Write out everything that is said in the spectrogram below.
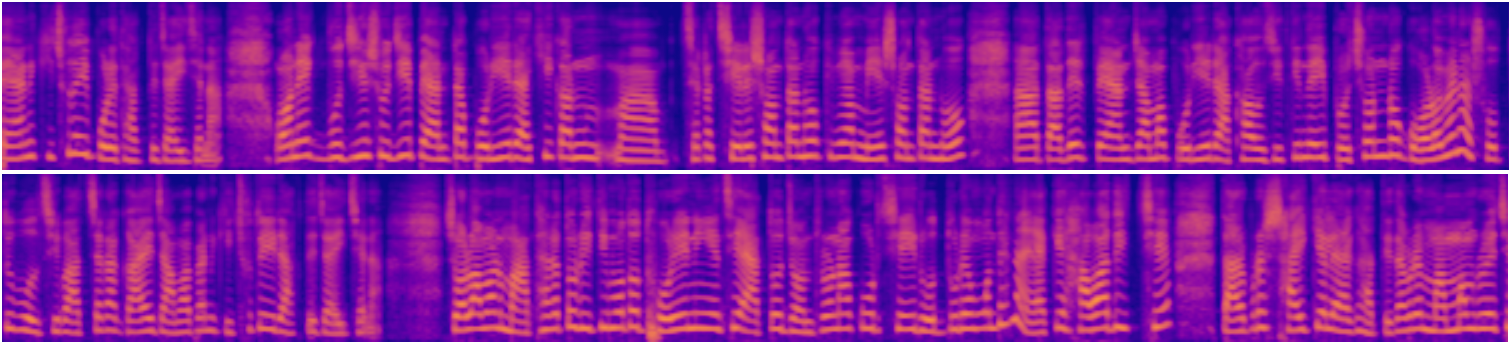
প্যান্ট কিছুতেই পরে থাকতে চাইছে না। অনেক বুঝিয়ে সুঝিয়ে প্যান্টটা পরিয়ে রাখি, কারণ সেটা ছেলে সন্তান হোক কিংবা মেয়ে সন্তান হোক তাদের প্যান্ট, জামা পরিয়ে রাখা উচিত। কিন্তু এই প্রচণ্ড গরমে না, সত্যি বলছি, বাচ্চারা গায়ে জামা, প্যান্ট কিছুতেই রাখতে চাইছে না। চলো আমার মাথাটা তো রীতিমতো ধরে নিয়েছে, এত যন্ত্রণা করছে এই রোদ্দুরের মধ্যে না, একে হাওয়া দিচ্ছে, তারপরে সাইকেল এক হাতে, তারপরে মাম্মাম রয়েছে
